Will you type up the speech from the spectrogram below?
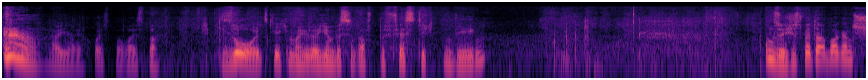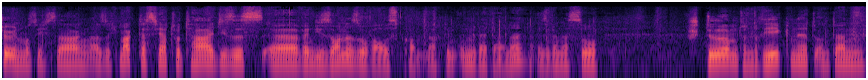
ah ja, Räusper, Räusper. So, jetzt gehe ich mal wieder hier ein bisschen auf befestigten Wegen. An sich ist Wetter aber ganz schön, muss ich sagen. Also ich mag das ja total, dieses, äh, wenn die Sonne so rauskommt nach dem Unwetter. Ne? Also wenn das so stürmt und regnet und dann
